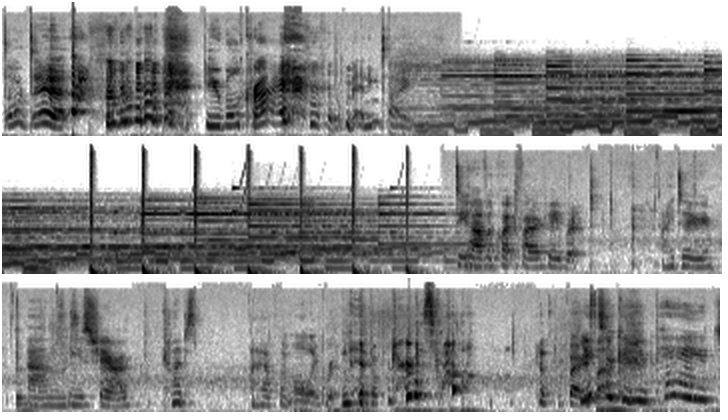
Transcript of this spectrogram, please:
don't do it. you will cry many times. Have a quick fire favorite? I do, and Please share. can I just? I have them all like written in order as well. 'Cause I'm very You sad. took a new page.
